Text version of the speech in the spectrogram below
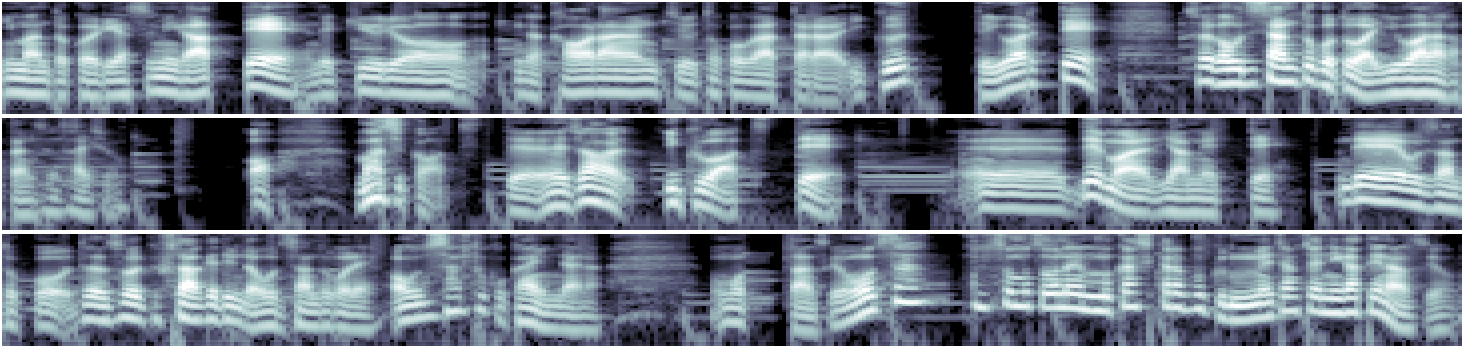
今んとこより休みがあって、で、給料が変わらんっていうとこがあったら行くって言われて、それがおじさんとことは言わなかったんですよ、最初。あ、マジかっつって、えじゃあ行くわっつって、えー、で、まあやめて、で、おじさんとこ、で、それ蓋開けてみたらおじさんとこで、あ、おじさんとこかいみたいな、思ったんですけど、おじさん、そもそもね、昔から僕めちゃめちゃ苦手なんですよ。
